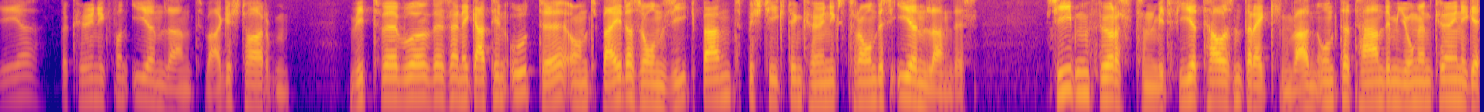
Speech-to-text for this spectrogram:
Geer, der König von Irland, war gestorben. Witwe wurde seine Gattin Ute und beider Sohn Siegband bestieg den Königsthron des Irlandes. Sieben Fürsten mit viertausend Recken waren untertan dem jungen Könige,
